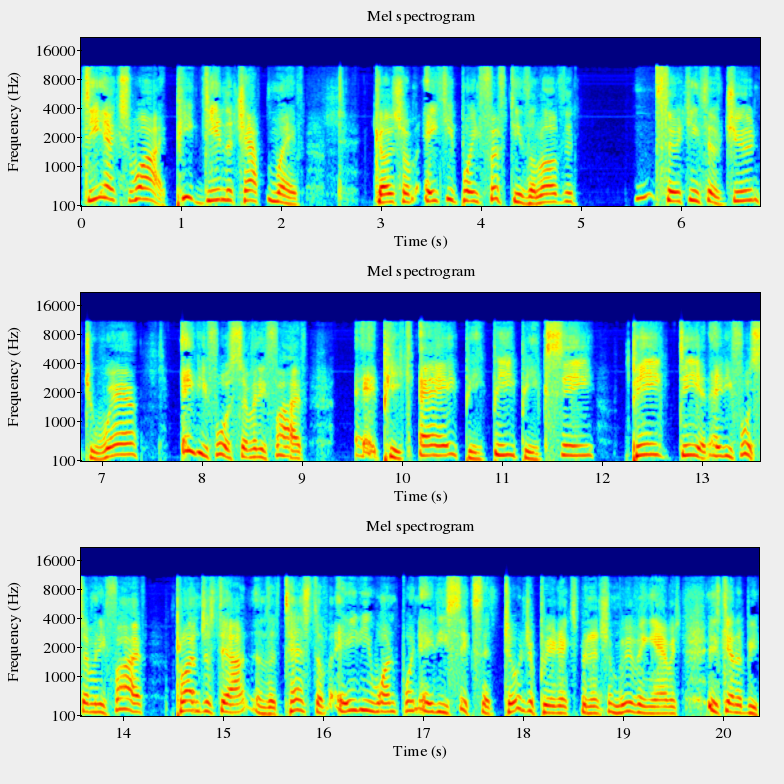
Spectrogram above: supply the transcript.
DXY peak D in the Chapman wave goes from 80.50, the low of the 13th of June, to where 84.75. Peak A, peak B, peak C, peak D at 84.75 plunges down, and the test of 81.86, that 200 period exponential moving average, is going to be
